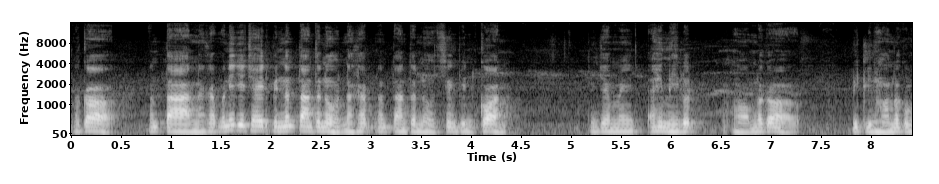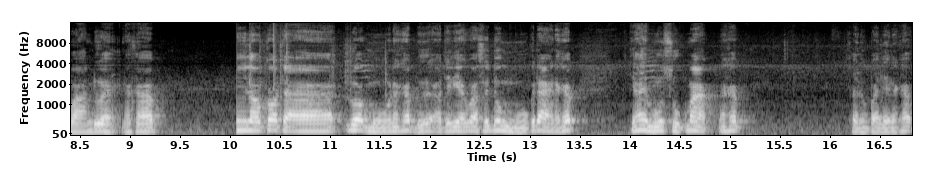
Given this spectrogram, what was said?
แล้วก็น้ำตาลนะครับวันนี้จะใช้เป็นน้ำตาลโตโนดนะครับ น้ำตาลโตโนดซึ่งเป็นก้อนถึงจะไม่ให้มีรสหอมแล้วก็มีกลิ่นหอมแล้วก็หวานด้วยนะครับ นี่เราก็จะลวกหมูนะครับ หรืออาจจะเรียกว่าสะดุ้งหมูก็ได้นะครับจะให้หมูสุกมากนะครับ ใส่ลงไปเลยนะครับ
